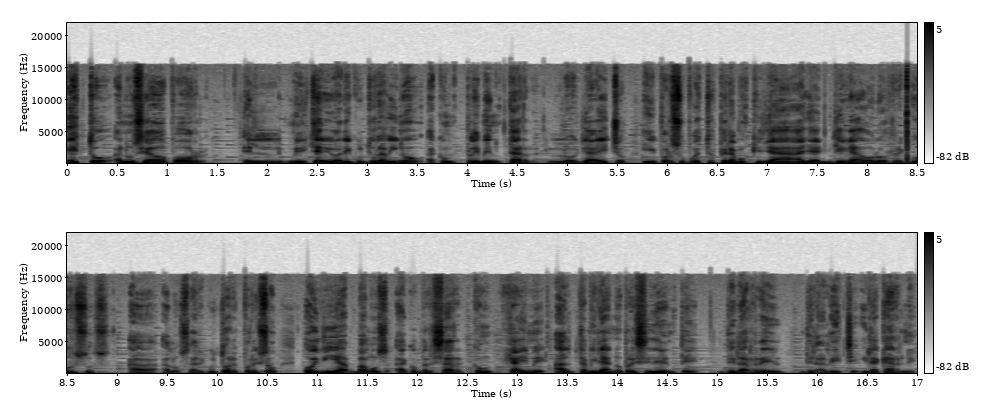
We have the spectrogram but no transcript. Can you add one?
esto anunciado por el Ministerio de Agricultura vino a complementar lo ya hecho y por supuesto esperamos que ya hayan llegado los recursos a, los agricultores. Por eso hoy día vamos a conversar con Jaime Altamirano, presidente de la Red de la Leche y la Carne.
